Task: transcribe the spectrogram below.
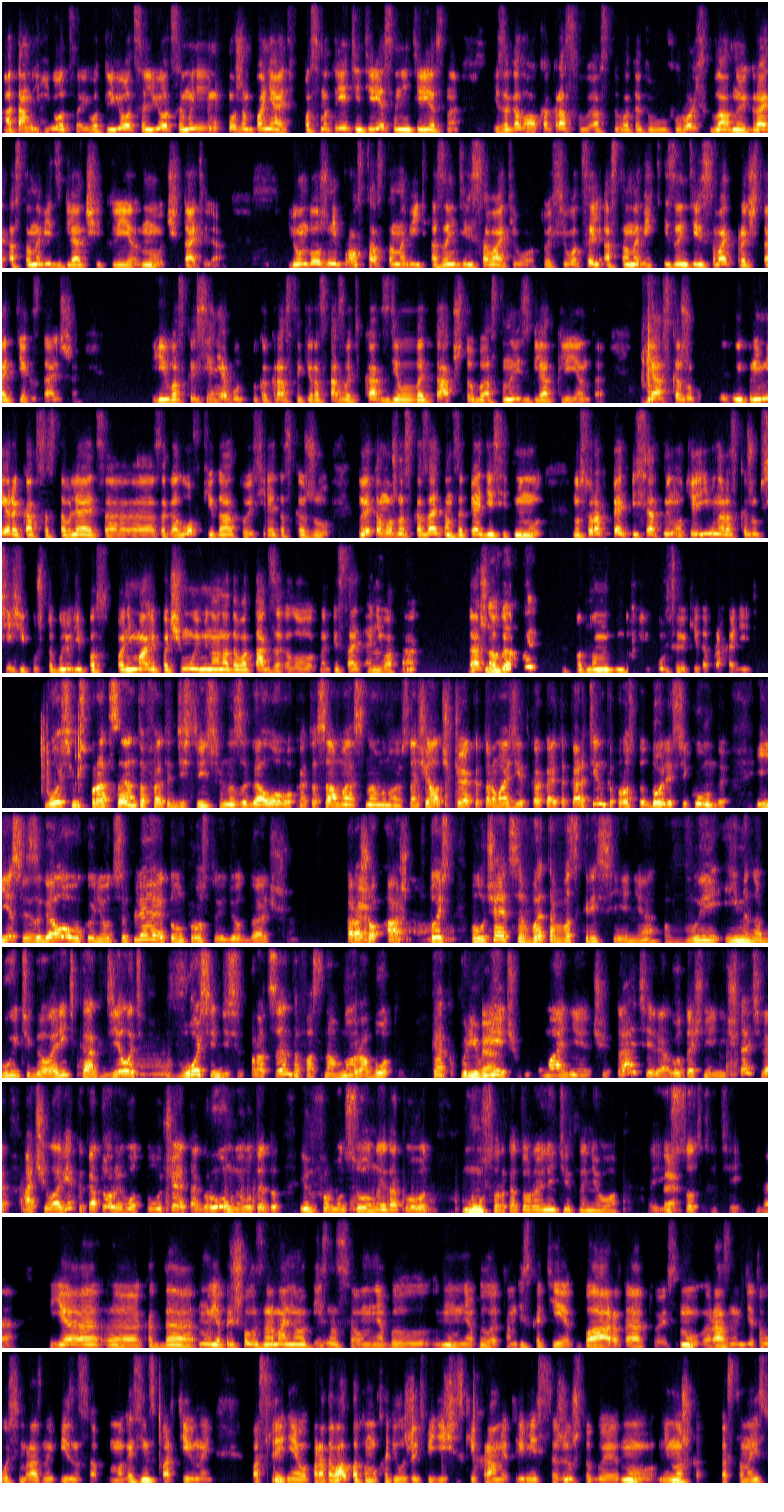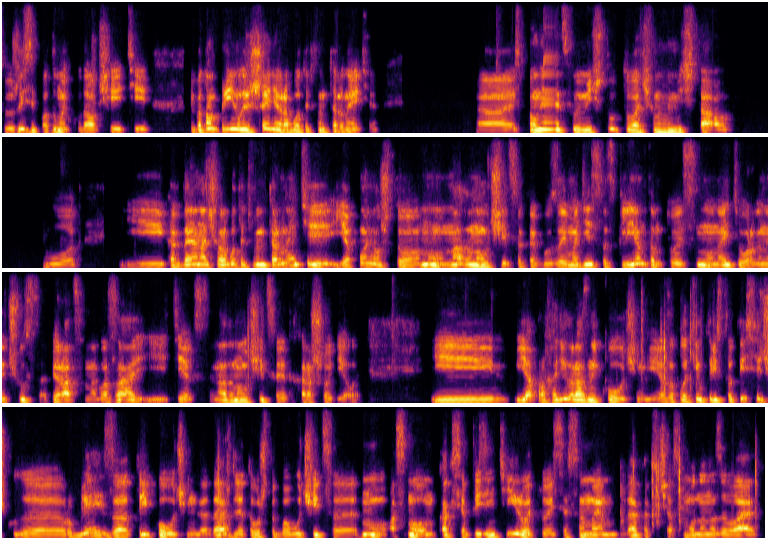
А там льется, и вот льется, льется, мы не можем понять, посмотреть, интересно, неинтересно. И заголовок как раз вот эту роль главную играет остановить взгляд ну, читателя. И он должен не просто остановить, а заинтересовать его. То есть его цель остановить и заинтересовать, прочитать текст дальше. И в воскресенье я буду как раз-таки рассказывать, как сделать так, чтобы остановить взгляд клиента. Я скажу конкретные примеры, как составляются э, заголовки, да, то есть я это скажу. Но это можно сказать там за 5-10 минут. Но 45-50 минут я именно расскажу психику, чтобы люди понимали, почему именно надо вот так заголовок написать, а не вот так. Да, ну чтобы ну, да. потом курсы какие-то проходить. 80% это действительно заголовок, это самое основное. Сначала человека тормозит какая-то картинка, просто доля секунды. И если заголовок у него цепляет, он просто идет дальше. Хорошо, а что, то есть получается в это воскресенье вы именно будете говорить, как делать 80% основной работы. Как привлечь да. внимание читателя, ну точнее не читателя, а человека, который вот получает огромный вот этот информационный такой вот мусор, который летит на него да. из соцсетей. Да. Я, э, когда, ну, я пришел из нормального бизнеса, у меня был, ну, у меня было там дискотек, бар, да, то есть, ну, разных, где-то 8 разных бизнесов, магазин спортивный, последний я его продавал, потом уходил жить в ведический храм, я три месяца жил, чтобы, ну, немножко остановить свою жизнь и подумать, куда вообще идти. И потом принял решение работать в интернете, э, исполнять свою мечту, то, о чем я мечтал. Вот. И когда я начал работать в интернете, я понял, что ну, надо научиться как бы взаимодействовать с клиентом, то есть ну, на эти органы чувств опираться, на глаза и тексты. Надо научиться это хорошо делать. И я проходил разные коучинги. Я заплатил 300 тысяч э, рублей за три коучинга, да, для того, чтобы обучиться ну, основам, как себя презентировать, то есть SMM, да, как сейчас модно называют.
